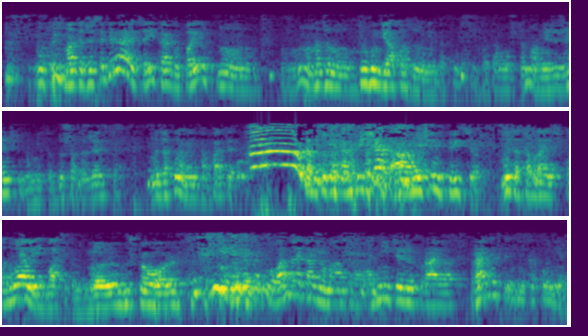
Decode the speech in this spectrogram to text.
Ну, мантры же собираются и как бы поют ну, ну, на в другом диапазоне, допустим. Потому что, ну, они же женщины, у них там душа-то женская. Мы заходим, они там фальцет, там что-то там кричат, а мужчин трясет. Мы-то собрались в подвале и басиком. «Ну, что говорит?» Ничего такого. Одна и та же мантра, одни и те же правила. Разницы никакой нет.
